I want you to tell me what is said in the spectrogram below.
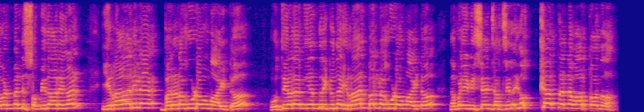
ഗവൺമെന്റ് സംവിധാനങ്ങൾ ഇറാനിലെ ഭരണകൂടവുമായിട്ട് കുത്തികളെ നിയന്ത്രിക്കുന്ന ഇറാൻ ഭരണകൂടവുമായിട്ട് നമ്മൾ ഈ വിഷയം ചർച്ച ചെയ്ത. ഇതൊക്കെ തന്നെ വാർത്ത വന്നതാണ്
